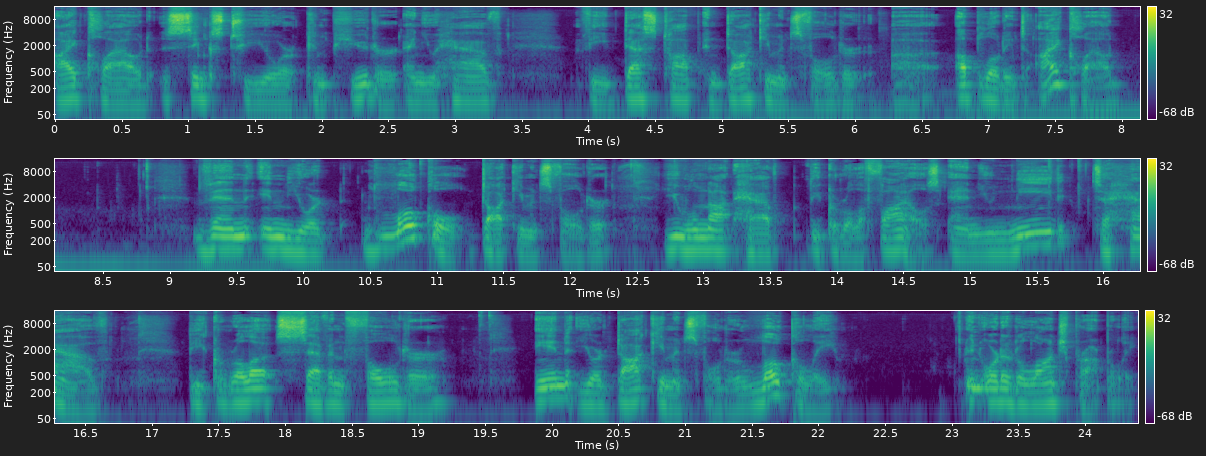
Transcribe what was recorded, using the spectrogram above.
iCloud syncs to your computer and you have the desktop and documents folder uh, uploading to iCloud, then in your local documents folder, you will not have the Gorilla files. And you need to have the Gorilla 7 folder in your documents folder locally in order to launch properly.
